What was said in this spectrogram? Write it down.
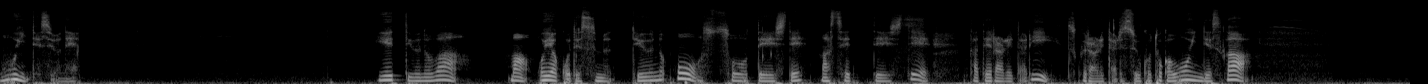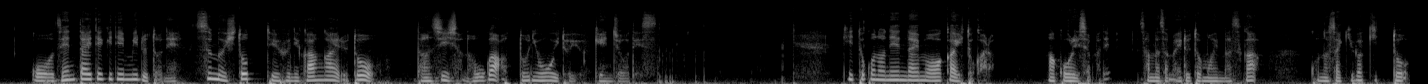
多いんですよね。家っていうのは、まあ、親子で住むっていうのを想定して、まあ、設定して建てられたり作られたりすることが多いんですがこう全体的に見るとね住む人っていうふうに考えると単身者の方が圧倒に多いという現状です。きっとこの年代も若い人から、まあ、高齢者まで様々いると思いますがこの先はきっと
